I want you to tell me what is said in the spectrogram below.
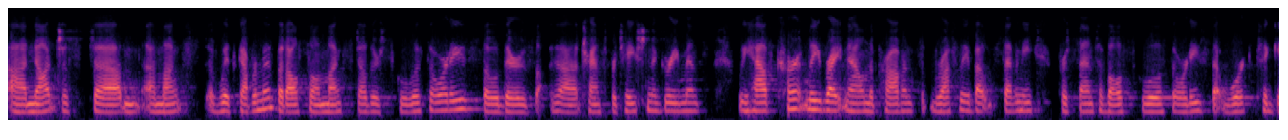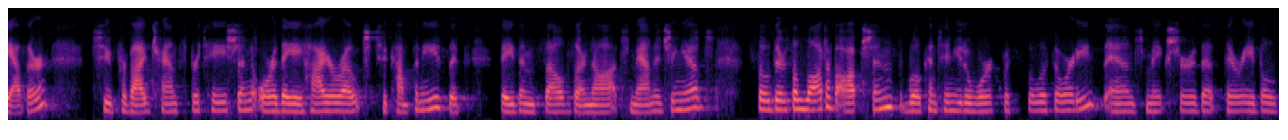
uh, not just um, amongst with government, but also amongst other school authorities. So there's uh, transportation agreements. We have currently, right now in the province, roughly about 70% of all school authorities that work together to provide transportation or they hire out to companies if they themselves are not managing it. So there's a lot of options. We'll continue to work with school authorities and make sure that they're able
